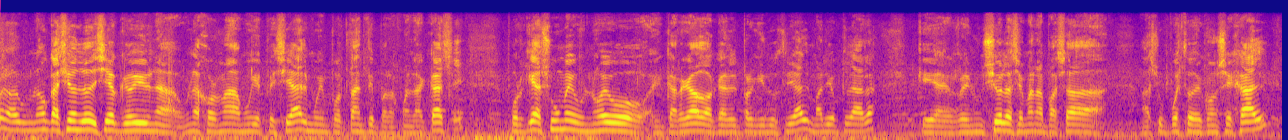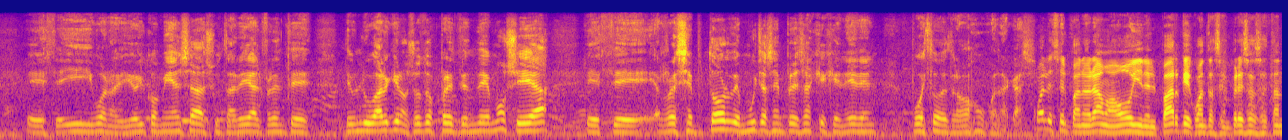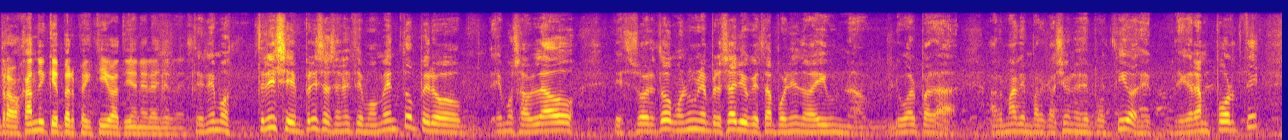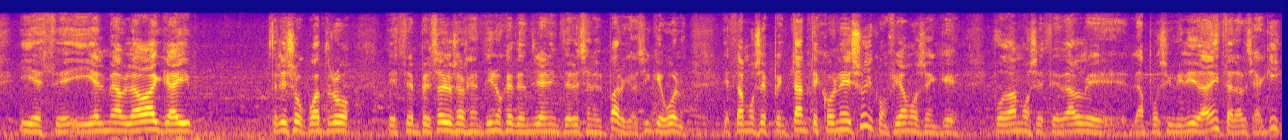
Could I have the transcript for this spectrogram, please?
Bueno, en una ocasión yo decía que hoy una, una jornada muy especial, muy importante para Juan Lacase, porque asume un nuevo encargado acá en el Parque Industrial, Mario Clara, que renunció la semana pasada a su puesto de concejal este, y bueno, y hoy comienza su tarea al frente de un lugar que nosotros pretendemos sea este, receptor de muchas empresas que generen puestos de trabajo en Juan Lacase. ¿Cuál es el panorama hoy en el parque? ¿Cuántas empresas están trabajando y qué perspectiva tiene la Intendencia? Tenemos 13 empresas en este momento, pero hemos hablado este, sobre todo con un empresario que está poniendo ahí un lugar para armar embarcaciones deportivas de, de gran porte y, este, y él me hablaba que hay tres o cuatro este, empresarios argentinos que tendrían interés en el parque. Así que bueno, estamos expectantes con eso y confiamos en que podamos este, darle la posibilidad de instalarse aquí.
